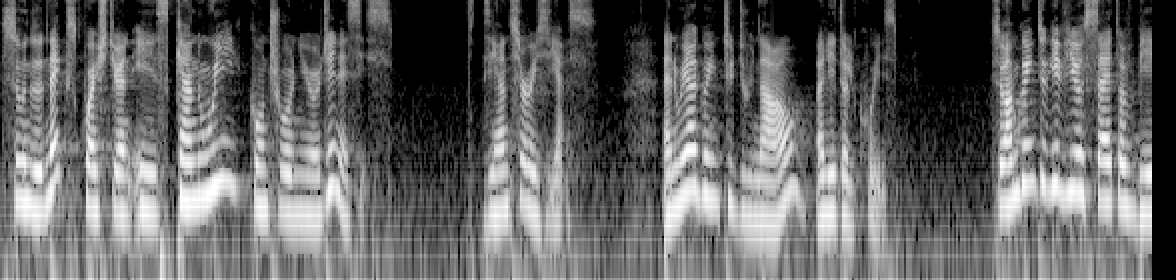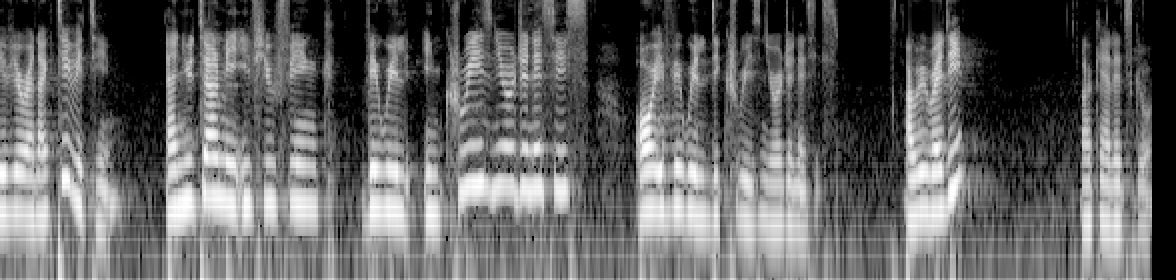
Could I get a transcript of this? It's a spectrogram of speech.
So the next question is, can we control neurogenesis? The answer is yes. And we are going to do now a little quiz. So I'm going to give you a set of behavior and activity, and you tell me if you think they will increase neurogenesis or if they will decrease neurogenesis. Are we ready? Okay, let's go.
